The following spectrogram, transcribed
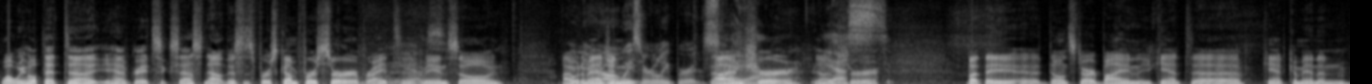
Well, we hope that uh, you have great success. Now, this is first come, first serve, right? Uh, I mean, so I would And they're imagine always early birds. I'm yeah. sure. I'm Yes. sure. But they uh, don't start buying. You can't uh, can't come in and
